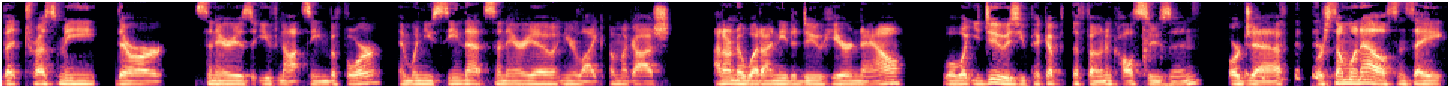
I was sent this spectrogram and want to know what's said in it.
but trust me, there are scenarios that you've not seen before. And when you've seen that scenario and you're like, oh my gosh, I don't know what I need to do here now. Well, what you do is you pick up the phone and call Susan or Jeff or someone else and say,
